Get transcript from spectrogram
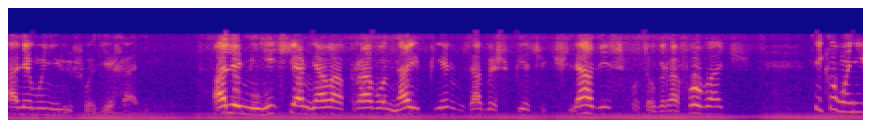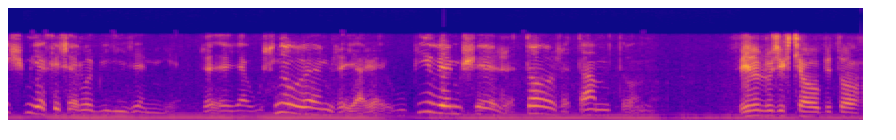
ale oni już odjechali. Ale milicja miała prawo najpierw zabezpieczyć ślady, sfotografować, tylko oni śmiechy se robili ze mnie, że ja usnąłem, że ja upiłem się, że to, że tamto. No. Wielu ludzi chciałoby to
